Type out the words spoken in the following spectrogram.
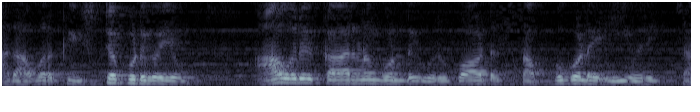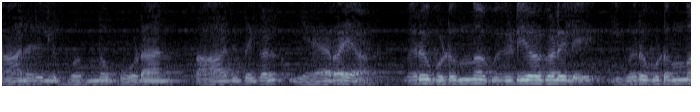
അത് അവർക്ക് ഇഷ്ടപ്പെടുകയും ആ ഒരു കാരണം കൊണ്ട് ഒരുപാട് സബ്ബുകൾ ഈ ഒരു ചാനലിൽ വന്നുകൂടാൻ സാധ്യതകൾ ഏറെയാണ്. ഇവർ വിടുന്ന വീഡിയോകളിൽ ഇവർ വിടുന്ന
